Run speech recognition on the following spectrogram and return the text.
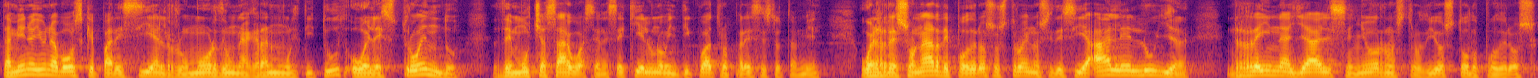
También hay una voz que parecía el rumor de una gran multitud o el estruendo de muchas aguas. En Ezequiel 1.24 aparece esto también. O el resonar de poderosos truenos y decía, aleluya, reina ya el Señor nuestro Dios Todopoderoso.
